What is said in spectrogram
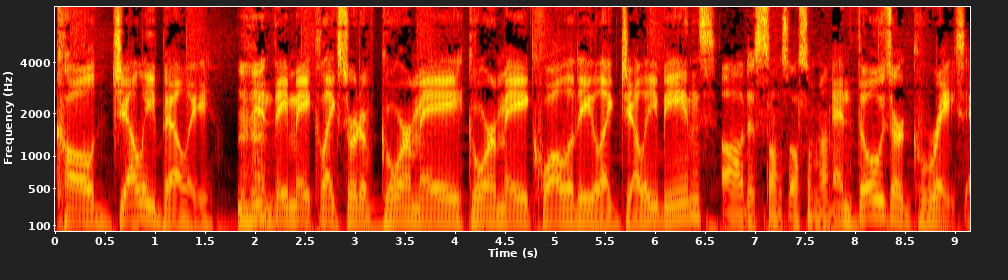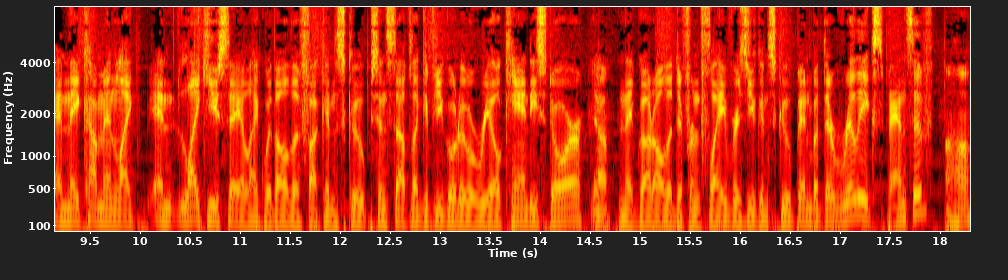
called Jelly Belly, and they make like sort of gourmet, gourmet quality like jelly beans. Oh, this sounds awesome, man. and those are great and they come in like and like you say like with all the fucking scoops and stuff like if you go to a real candy store Yeah. and they've got all the different flavors you can scoop in but they're really expensive Uh huh.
